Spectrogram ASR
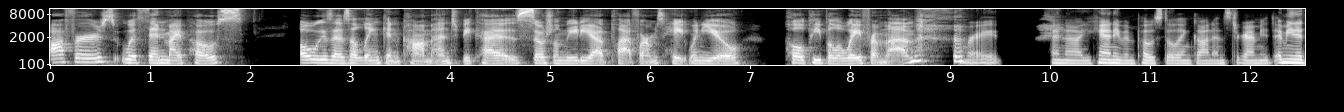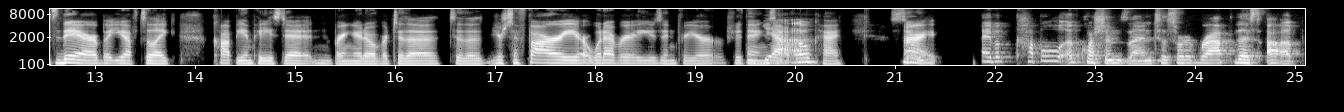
offers within my posts always as a link and comment because social media platforms hate when you pull people away from them. right. I know you can't even post a link on Instagram. I mean, it's there, but you have to like copy and paste it and bring it over to the to the your Safari or whatever you're using for your for your thing. Yeah. So, okay. So All right. I have a couple of questions then to sort of wrap this up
